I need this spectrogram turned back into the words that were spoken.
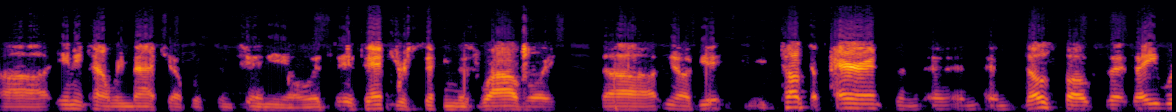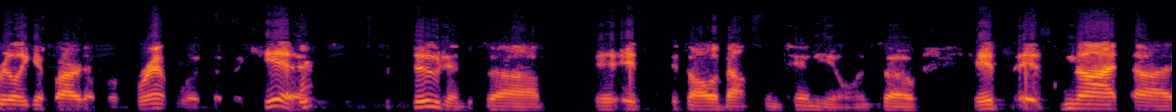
uh, anytime we match up with Centennial. It's it's interesting this rivalry. Uh, you know, if you, you, talk to parents and, and, and those folks, that they really get fired up for Brentwood, but the kids, the students, uh, it, it's it's all about Centennial, and so it's it's not a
